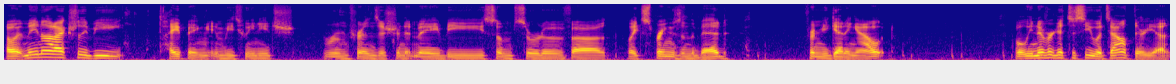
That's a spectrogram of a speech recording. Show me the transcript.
Oh, it may not actually be typing in between each room transition. It may be some sort of, uh, like, springs in the bed from you getting out. But we never get to see what's out there yet.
